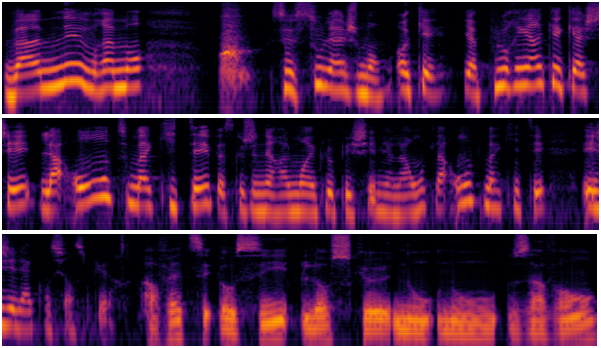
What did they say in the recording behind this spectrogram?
va amener vraiment ce soulagement. Ok, il n'y a plus rien qui est caché. La honte m'a quitté, parce que généralement avec le péché vient la honte. La honte m'a quitté et j'ai la conscience pure. En fait, c'est aussi lorsque nous, nous avons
